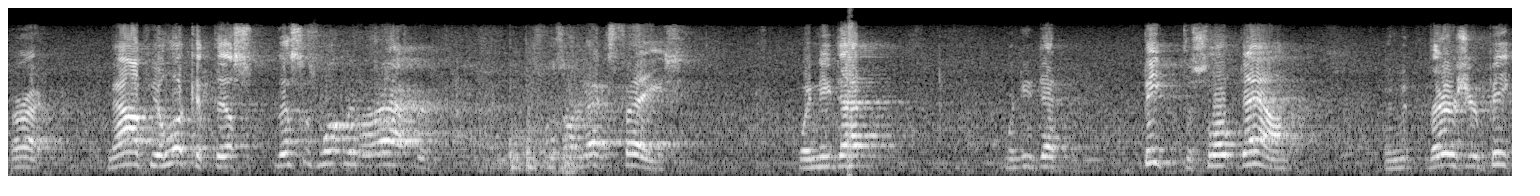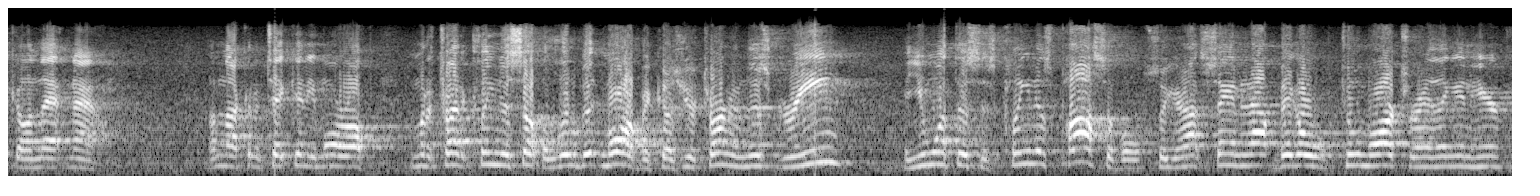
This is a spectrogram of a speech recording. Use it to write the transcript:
All right, now if you look at this, this is what we were after. This was our next phase. We need that, we need that beak to slope down, and there's your beak on that now. I'm not gonna take any more off. I'm gonna try to clean this up a little bit more because you're turning this green, and you want this as clean as possible, so you're not sanding out big old tool marks or anything in here.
